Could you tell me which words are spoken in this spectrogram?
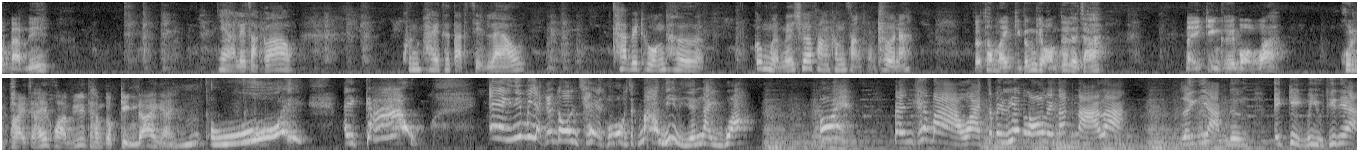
ษแบบนี้ อย่าเลยจากเล่า คุณภัยเธอตัดสินแล้ว ถ้าไปท้วงเธอ ก็เหมือนไม่เชื่อฟังคำสั่งของเธอนะ แล้วทำไมกิ่งต้องยอมด้วยเลยจ๊ะ ไหนกิ่งเคยบอกว่า คุณภัยจะให้ความยุติธรรมกับกิ่งได้ไง โอ้ยไอ้ก้าวเองนี่ไม่อยากจะโดนเฉดหัวออกจากบ้านนี่หรือยังไงวะโอ้ยเป็นแค่บ่าวอะจะไปเรียกร้องเลยนักหนาล่ะ แล้วอีกอย่างหนึ่งไอ้กิ่งมาอยู่ที่เนี่ย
